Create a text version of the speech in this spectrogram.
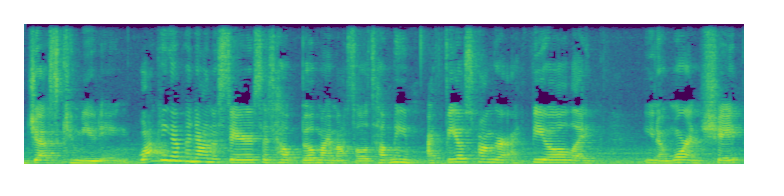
just commuting. Walking up and down the stairs has helped build my muscle. It's helped me, I feel stronger, I feel like, you know, more in shape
